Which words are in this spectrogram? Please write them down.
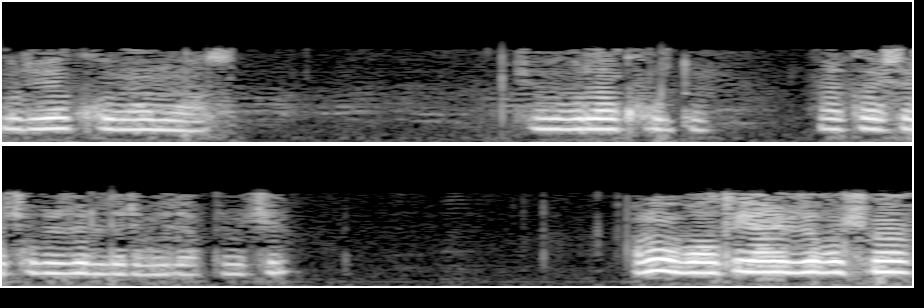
Buraya koymam lazım. Çünkü buradan korktum. Arkadaşlar çok özür dilerim öyle yaptığım için. Ama bu balta yani bize boşuna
